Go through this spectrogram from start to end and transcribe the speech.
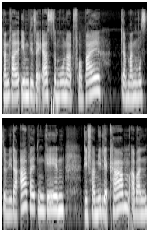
dann war eben dieser erste Monat vorbei. Der Mann musste wieder arbeiten gehen. Die Familie kam, aber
